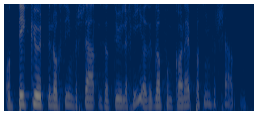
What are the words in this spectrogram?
Und dort gehört er nach seinem Verständnis natürlich hin, oder ich glaube vom Canepa sein Verständnis.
